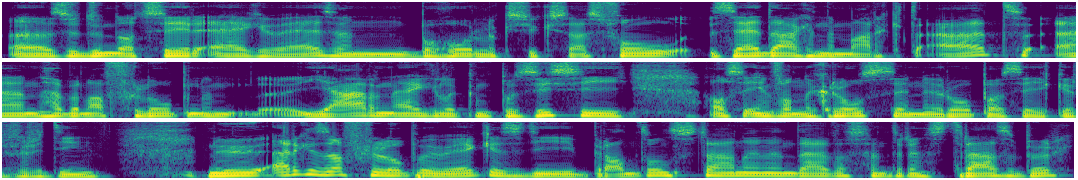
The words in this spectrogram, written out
Eh, ze doen dat zeer eigenwijs en behoorlijk succesvol. Zij dagen de markt uit en hebben afgelopen eh, jaren eigenlijk een positie als een van de grootste in Europa zeker verdiend. Nu, ergens afgelopen week is die brand ontstaan in een datacenter in Straatsburg.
